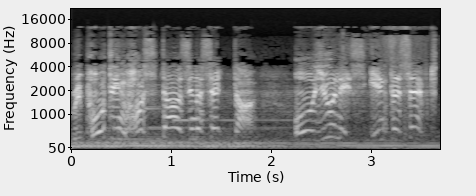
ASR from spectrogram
Reporting hostiles in a sector. All units, intercept.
